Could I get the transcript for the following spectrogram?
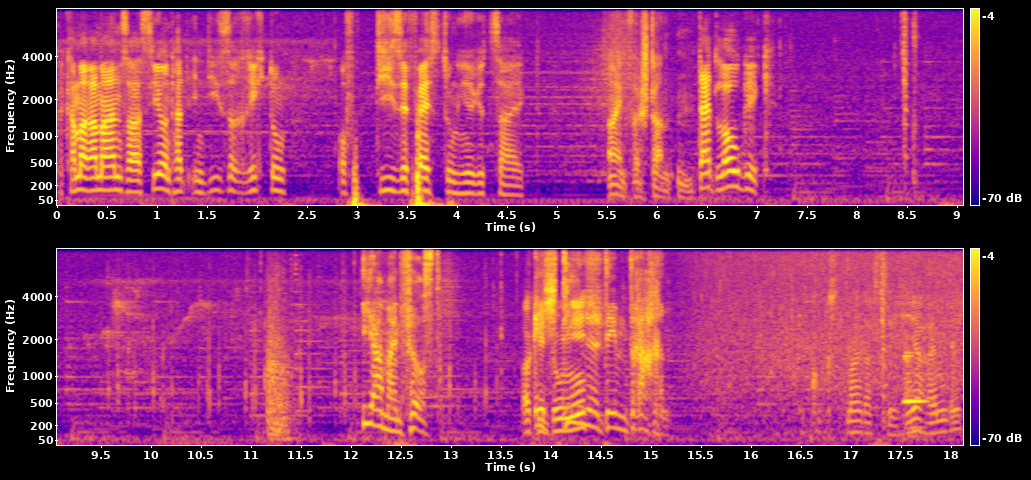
der Kameramann saß hier und hat in diese Richtung auf diese Festung hier gezeigt. Einverstanden. That Logik. Ja, mein Fürst. Okay, ich du diene nicht. dem Drachen. Du guckst mal, dass wir hier heimlich.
